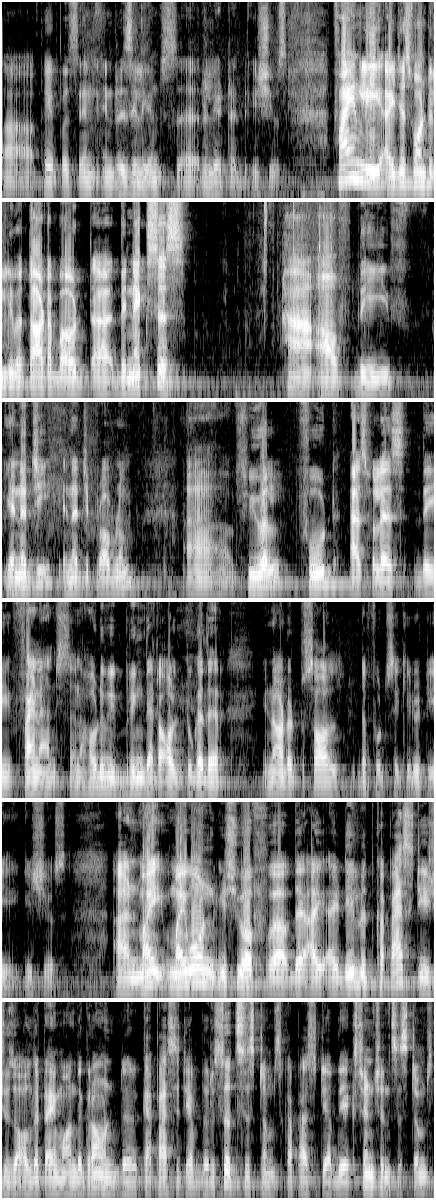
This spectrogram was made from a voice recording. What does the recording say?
uh, papers in, in resilience uh, related issues. Finally, I just want to leave a thought about uh, the nexus uh, of the energy, energy problem, uh, fuel, food, as well as the finance, and how do we bring that all together in order to solve the food security issues. And my, my own issue of, uh, the, I, I deal with capacity issues all the time on the ground, the capacity of the research systems, capacity of the extension systems,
